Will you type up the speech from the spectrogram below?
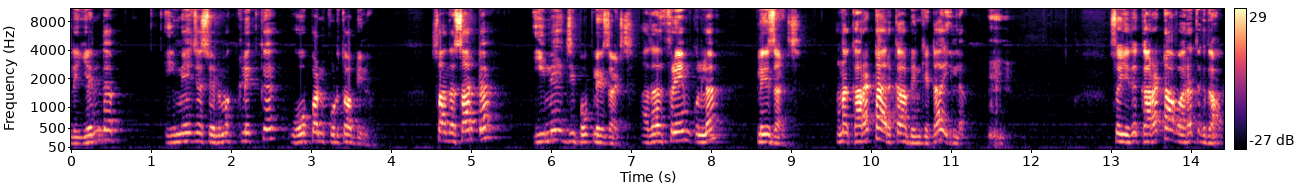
இல்லை எந்த இமேஜஸ் வேணுமோ? கிளிக்கு ஓப்பன் கொடுத்தோம் அப்படின்னா. ஸோ அந்த சர்க்கில் இமேஜ் இப்போ ப்ளேஸ் ஆகிடுச்சு அதாவது ஃப்ரேம்குள்ளே ப்ளேஸ் ஆகிடுச்சு ஆனால் கரெக்டாக இருக்கா அப்படின்னு கேட்டால் இல்லை. ஸோ இது கரெக்டாக வரத்துக்கு தான்.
